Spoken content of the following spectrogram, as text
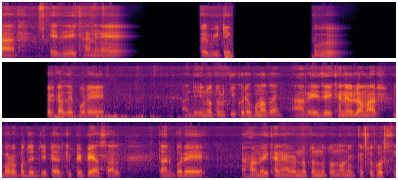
আর এই যে এখানে বিটে কাজের পরে দেখি নতুন কি করে বোনা যায়। আর এই যে এখানে হলো আমার বড় পদের যেটা আর কি পেঁপে আসাল তারপরে এখন ওইখানে আরও নতুন নতুন অনেক কিছু করছি।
